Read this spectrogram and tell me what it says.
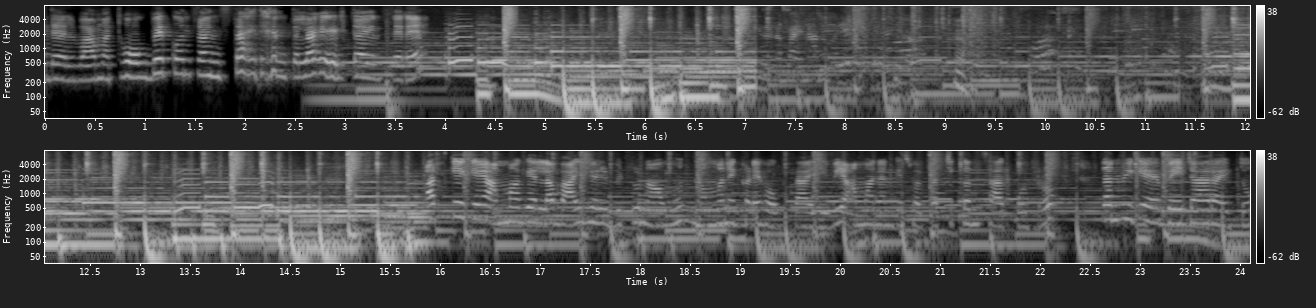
ಇದೆ ಅಲ್ವಾ? ಮತ್ ಹೋಗ್ಬೇಕು ಅಂತ ಅನ್ಸ್ತಾ ಇದೆ ಅಂತೆಲ್ಲ ಹೇಳ್ತಾ ಇರ್ತಾರೆ. ಅತ್ತಿಗೆಗೆ, ಅಮ್ಮಗೆ ಬಾಯಿ ಹೇಳ್ಬಿಟ್ಟು ನಾವು ನಮ್ಮನೆ ಕಡೆ ಹೋಗ್ತಾ ಇದೀವಿ ಅಮ್ಮ ನನಗೆ ಸ್ವಲ್ಪ ಚಿಕನ್ ಸಾರು ಕೊಟ್ರು ತನ್ವಿಗೆ ಬೇಜಾರಾಯ್ತು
